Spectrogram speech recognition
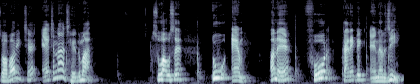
સ્વાભાવિક છે એચના છેદમાં શું આવશે? Two M. અને ફોર કાઇનેટિક એનર્જી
